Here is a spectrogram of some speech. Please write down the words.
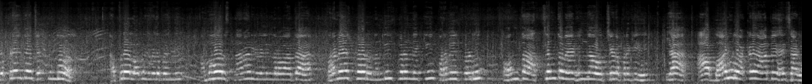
ఎప్పుడైతే చెప్తుందో అప్పుడే లోపలికి వెళ్ళిపోయింది. అమ్మవారు స్నానానికి వెళ్ళిన తర్వాత పరమేశ్వరుడు నందీశ్వరుని ఎక్కి పరమేశ్వరుడు కొంత అత్యంత వేగంగా వచ్చేటప్పటికి యా ఆ బాలుడు అక్కడే ఆపేసేశాడు.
